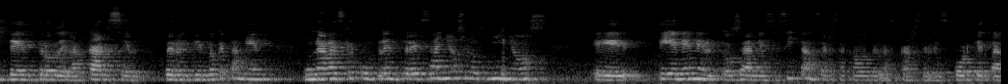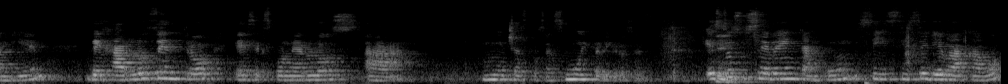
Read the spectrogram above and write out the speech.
dentro de la cárcel, pero entiendo que también una vez que cumplen tres años los niños tienen, el, o sea, necesitan ser sacados de las cárceles porque también dejarlos dentro es exponerlos a muchas cosas muy peligrosas. ¿Esto Sí. sucede en Cancún? ¿Sí, sí se lleva a cabo?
